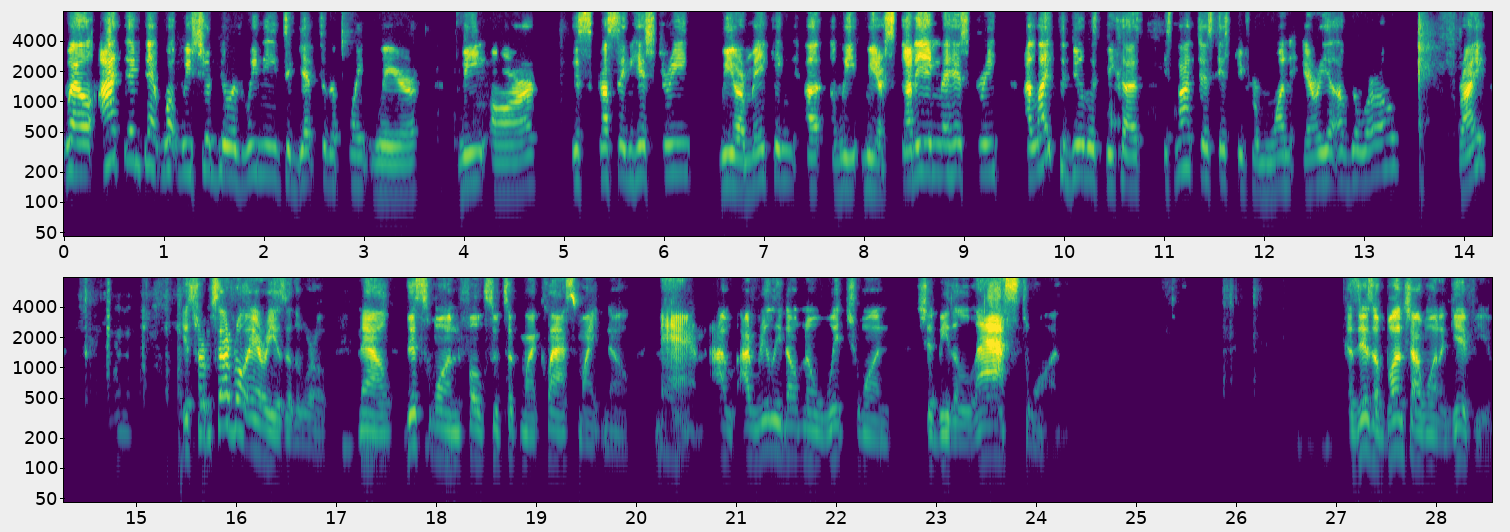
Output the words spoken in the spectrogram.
Well, I think that what we should do is we need to get to the point where we are discussing history. We are making, uh, we we are studying the history. I like to do this because it's not just history from one area of the world, right? It's from several areas of the world. Now, this one, folks who took my class might know. Man, I, I really don't know which one should be the last one because there's a bunch I want to give you.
